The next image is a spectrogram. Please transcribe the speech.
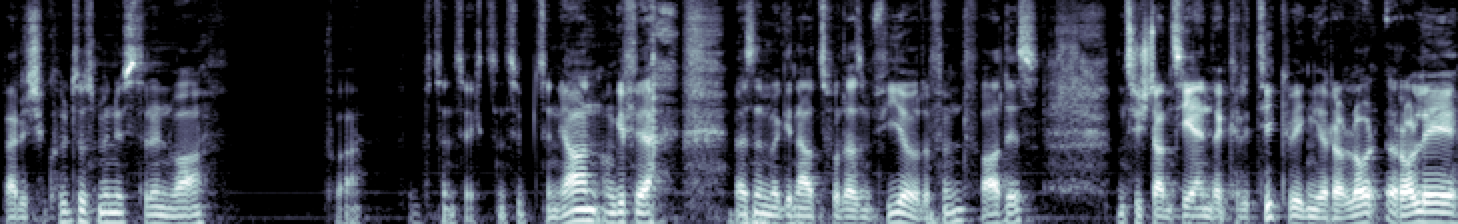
bayerische Kultusministerin war, vor 15, 16, 17 Jahren ungefähr, ich weiß nicht mehr genau, 2004 oder 2005 war das. Und sie stand sehr in der Kritik wegen ihrer Rolle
